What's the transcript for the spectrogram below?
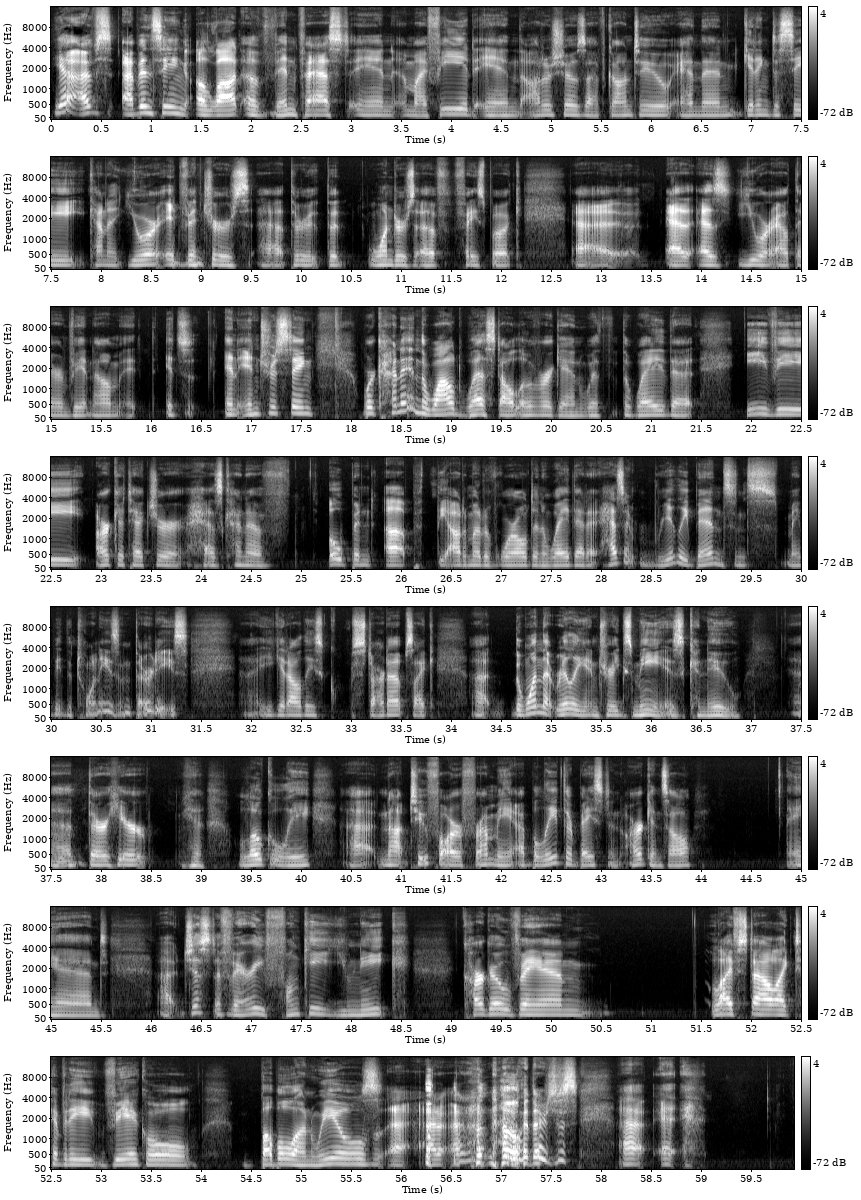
Yeah, I've I've been seeing a lot of VinFast in my feed and the auto shows I've gone to, and then getting to see kind of your adventures uh, through the wonders of Facebook. Uh, as, as you are out there in Vietnam, it, it's an interesting. We're kind of in the Wild West all over again with the way that EV architecture has kind of opened up the automotive world in a way that it hasn't really been since maybe the 20s and 30s. Uh, you get all these startups like uh, the one that really intrigues me is Canoo. Uh, mm-hmm. They're here locally, uh, not too far from me. I believe they're based in Arkansas. And uh, just a very funky, unique cargo van, lifestyle activity vehicle, bubble on wheels. Uh, I, I, don't know. There's just. Uh,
